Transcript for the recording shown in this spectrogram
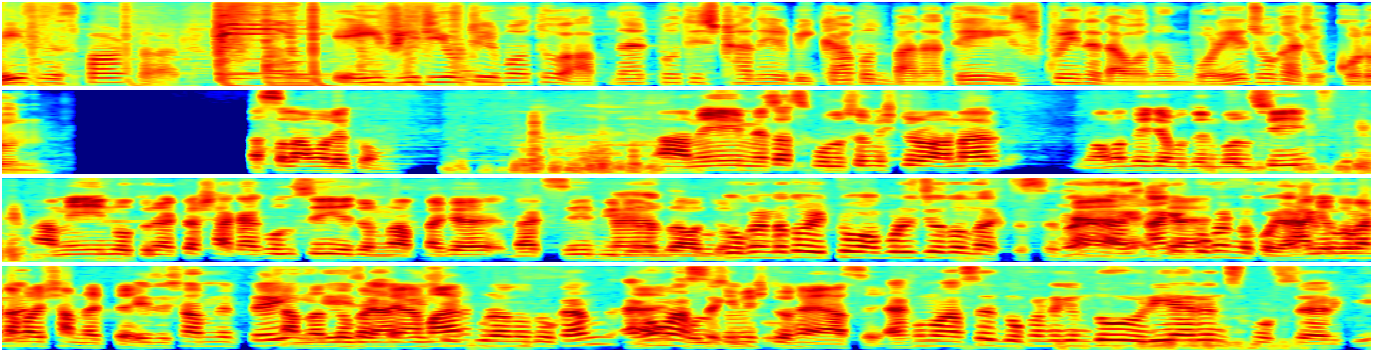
business partner. এই ভিডিওটির মতো আপনার প্রতিষ্ঠানের বিজ্ঞাপন বানাতে স্ক্রিনে দেওয়া নম্বরে যোগাযোগ করুন। আসসালামু আলাইকুম। আমি মেসাজ কুলসুম স্টোর অনার মোহাম্মদ নিজামুদ্দিন বলছি আমি নতুন একটা শাখা খুলছি এই জন্য আপনাকে ডাকছি ভিডিও হ্যাঁ, দেওয়ার জন্য। দোকানটা তো একটু অপরিচিত লাগতেছে না? হ্যাঁ, আগে- দোকানটা কই? দোকানটা আমার সামনেরটাই। এই যে সামনেরটাই সামনের দোকানটা আমার। পুরানো দোকান এখনও হ্যাঁ, আছে কিন্তু। হ্যাঁ আছে। এখনও আছে দোকানটা কিন্তু রিঅ্যারেঞ্জ করছে আর কি।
